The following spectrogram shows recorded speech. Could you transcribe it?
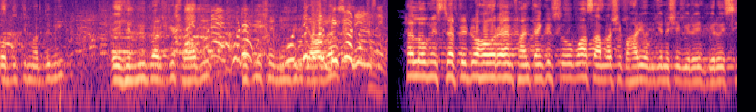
পদ্ধতির মাধ্যমে এই হিলভিউ পার্কে সহজে থেকে সেই নীলগিরি যাওয়া যায় hello mister Pedro how are I am fine thank you so much আমরা সেই পাহাড়ি অভিযানে সেই বেরোই বেরোইছি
